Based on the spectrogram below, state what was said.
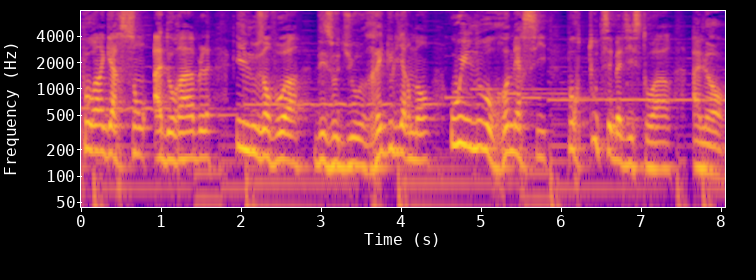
pour un garçon adorable, il nous envoie des audios régulièrement où il nous remercie pour toutes ces belles histoires. Alors,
